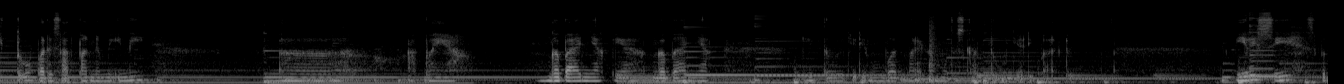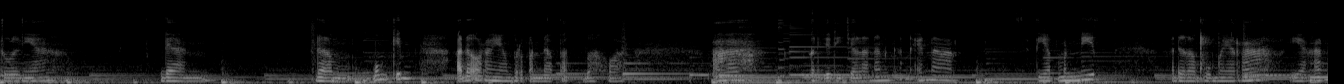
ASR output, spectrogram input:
itu pada saat pandemi ini uh, apa ya nggak banyak ya nggak banyak gitu. Jadi membuat mereka memutuskan untuk menjadi miris sih sebetulnya. Dan dalam mungkin ada orang yang berpendapat bahwa ah kerja di jalanan kan enak. Setiap menit ada lampu merah ya kan?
